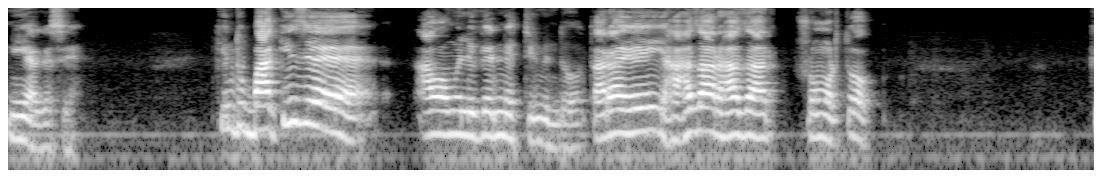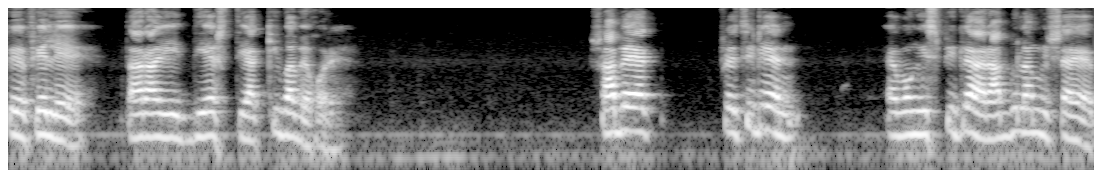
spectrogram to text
নিয়ে গেছে। কিন্তু বাকি যে আওয়ামী লীগের নেতৃবৃন্দ, তারা এই হাজার হাজার সমর্থক ফেলে, তারা এই দেশ ত্যাগ কীভাবে করে? সাবেক প্রেসিডেন্ট এবং স্পিকার আব্দুল হামিদ সাহেব,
